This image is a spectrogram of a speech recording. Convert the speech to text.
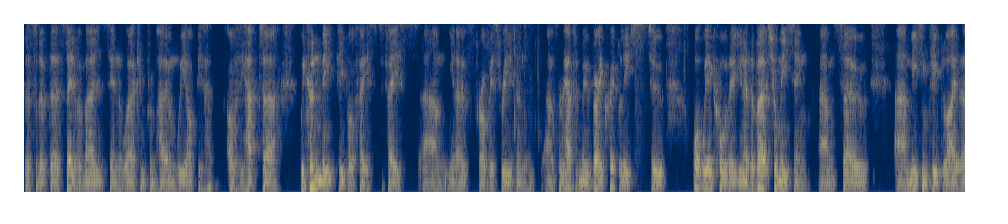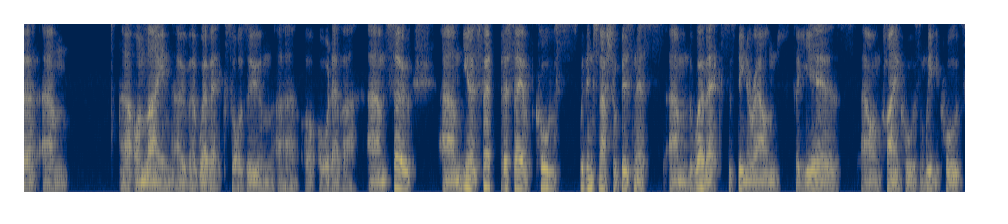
the sort of the state of emergency and the working from home, we obviously had to, we couldn't meet people face to face, you know, for obvious reasons. Um, so we had to move very quickly to what we call the, you know, the virtual meeting. Um, so uh, meeting people either um, uh, online over WebEx or Zoom uh, or, or, whatever. Um, so, um, you know, it's fair to say, of course, with international business, um, the WebEx has been around for years uh, on client calls and weekly calls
